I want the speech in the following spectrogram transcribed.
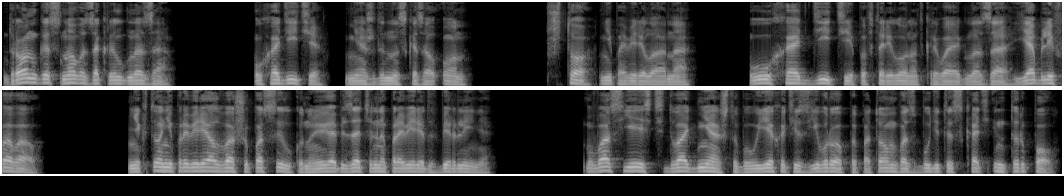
Дронго снова закрыл глаза. Уходите, неожиданно сказал он. Что? не поверила она. Уходите, повторил он, открывая глаза. Я блефовал. Никто не проверял вашу посылку, но ее обязательно проверят в Берлине. У вас есть два дня, чтобы уехать из Европы, потом вас будет искать Интерпол.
